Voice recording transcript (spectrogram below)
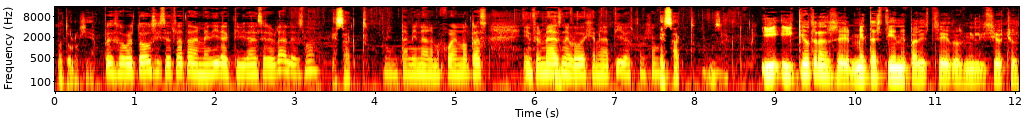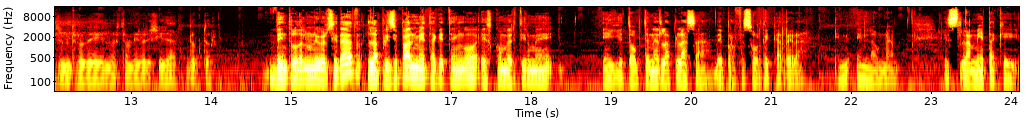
patología. Pues sobre todo si se trata de medir actividades cerebrales, ¿no? Exacto. También a lo mejor en otras enfermedades neurodegenerativas, por ejemplo. Exacto, exacto. ¿Y, qué otras eh, metas tiene para este 2018 dentro de nuestra universidad, doctor? Dentro de la universidad, la principal meta que tengo es convertirme y obtener la plaza de profesor de carrera en, en la UNAM es la meta que,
